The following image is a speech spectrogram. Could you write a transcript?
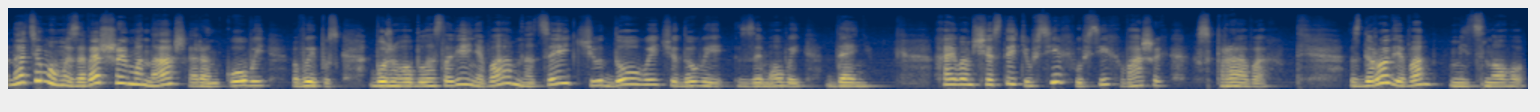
На цьому ми завершуємо наш ранковий випуск. Божого благословення вам на цей чудовий, чудовий зимовий день. Хай вам щастить у всіх, у всіх ваших справах. Здоров'я вам міцного,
